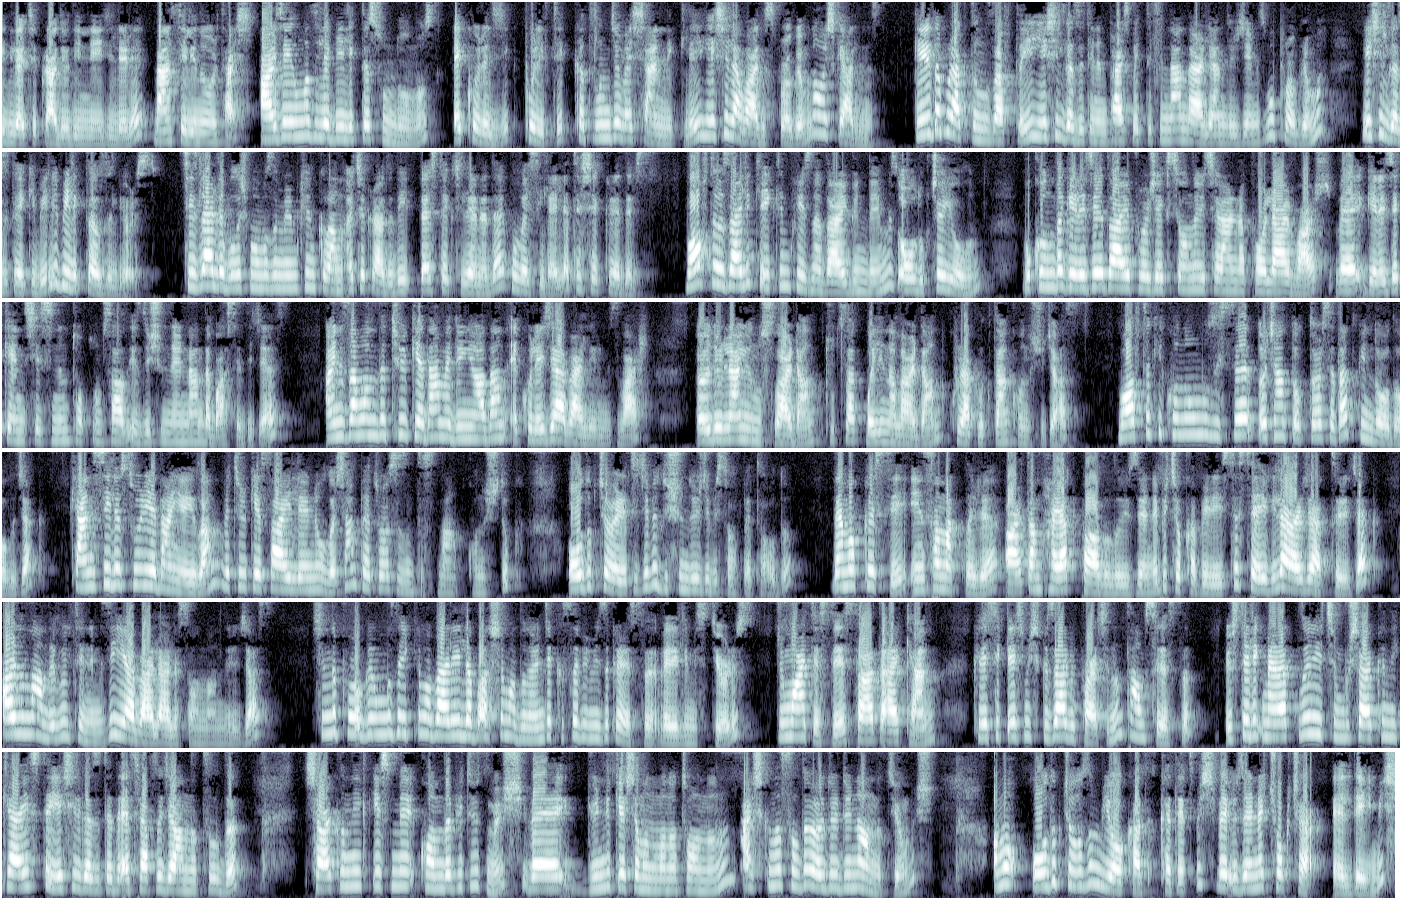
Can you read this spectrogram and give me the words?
sevgili Açık Radyo dinleyicileri. Ben Selin Uğurtaş. Arca Yılmaz ile birlikte sunduğumuz ekolojik, politik, katılımcı ve şenlikli Yeşil Havadis programına hoş geldiniz. Geride bıraktığımız haftayı Yeşil Gazete'nin perspektifinden değerlendireceğimiz bu programı Yeşil Gazete ekibiyle birlikte hazırlıyoruz. Sizlerle buluşmamızı mümkün kılan Açık Radyo destekçilerine de bu vesileyle teşekkür ederiz. Bu hafta özellikle iklim krizine dair gündemimiz oldukça yoğun. Bu konuda geleceğe dair projeksiyonlar içeren raporlar var ve gelecek endişesinin toplumsal izdüşümlerinden de bahsedeceğiz. Aynı zamanda Türkiye'den ve dünyadan ekoloji haberlerimiz var. Öldürülen yunuslardan, tutsak balinalardan, kuraklıktan konuşacağız. Bu haftaki konuğumuz ise doçent doktor Sedat Gündoğdu olacak. Kendisiyle Suriye'den yayılan ve Türkiye sahillerine ulaşan petrol sızıntısından konuştuk. Oldukça öğretici ve düşündürücü bir sohbet oldu. Demokrasi, insan hakları, artan hayat pahalılığı üzerine birçok haberi ise sevgili Arca aktaracak. Ardından da bültenimizi iyi haberlerle sonlandıracağız. Şimdi programımıza iklim haberleriyle başlamadan önce kısa bir müzik arası verelim istiyoruz. Cumartesi, saat erken, klasikleşmiş güzel bir parçanın tam sırası. Üstelik meraklıları için bu şarkının hikayesi de Yeşil Gazete'de etraflıca anlatıldı. Şarkının ilk ismi Konda Bütütmüş ve günlük yaşamın monotonluğunun aşkı nasıl da öldürdüğünü anlatıyormuş. Ama oldukça uzun bir yol kat, etmiş ve üzerine çokça eldeymiş.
